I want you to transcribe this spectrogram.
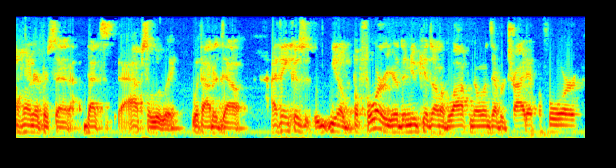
A hundred percent. That's absolutely without a doubt. I think because you know before you're the new kids on the block. No one's ever tried it before.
